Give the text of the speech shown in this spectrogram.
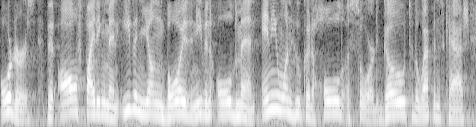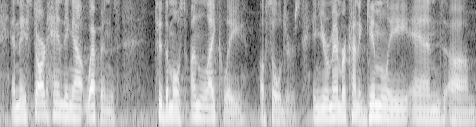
orders that all fighting men, even young boys and even old men, anyone who could hold a sword, go to the weapons cache and they start handing out weapons to the most unlikely of soldiers. And you remember kind of Gimli and um,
